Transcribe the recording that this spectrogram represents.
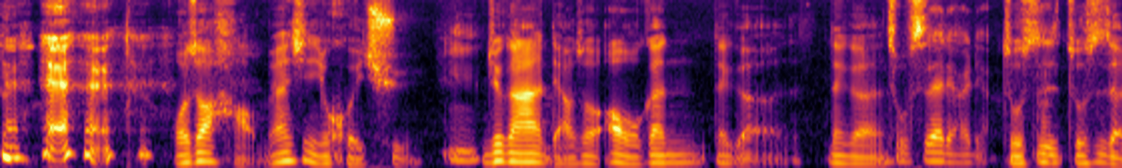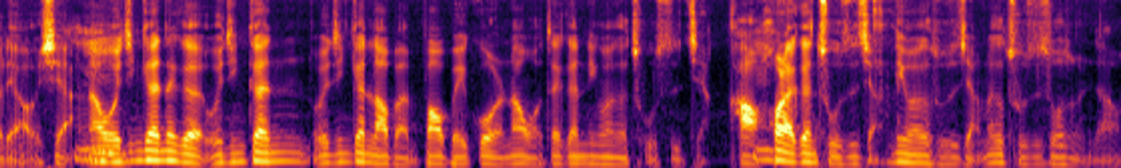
我说好，没关系，你就回去，嗯，你就跟他聊说，哦，我跟那个那个主事再聊一聊，主事主事者聊一下，那我已经跟那个我已经跟我已经跟老板报备过了，那我再跟另外一个厨师讲，好，后来跟厨师讲，另外一个厨师讲，那个厨师说什么你知道吗？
